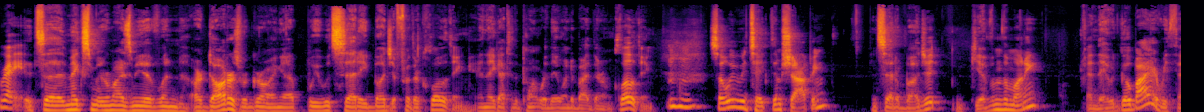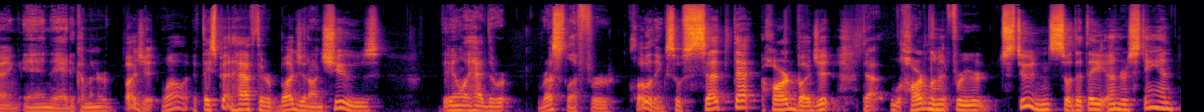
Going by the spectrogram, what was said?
Right. It's uh, it makes me it reminds me of when our daughters were growing up. We would set a budget for their clothing, and they got to the point where they wanted to buy their own clothing. hmm So we would take them shopping and set a budget, give them the money, and they would go buy everything, and they had to come under budget. Well, if they spent half their budget on shoes, they only had the rest left for clothing. So set that hard budget, that hard limit for your students so that they understand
